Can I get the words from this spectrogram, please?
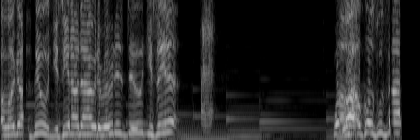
Oh my god, dude, you see how narrow the road is, dude? You see it? Well, What? how close was that?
